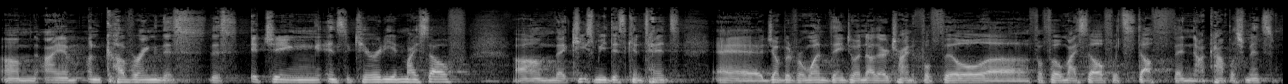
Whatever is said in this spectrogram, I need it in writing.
um, I am uncovering this this itching insecurity in myself. Um, that keeps me discontent, uh, jumping from one thing to another, trying to fulfill uh, fulfill myself with stuff and accomplishments.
